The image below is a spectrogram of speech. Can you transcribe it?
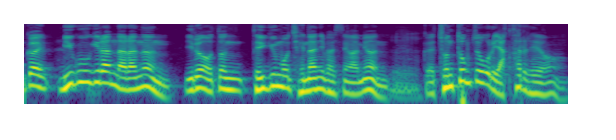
그러니까 미국이란 나라는 이런 어떤 대규모 재난이 발생하면 그러니까 전통적으로 약탈을 해요.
